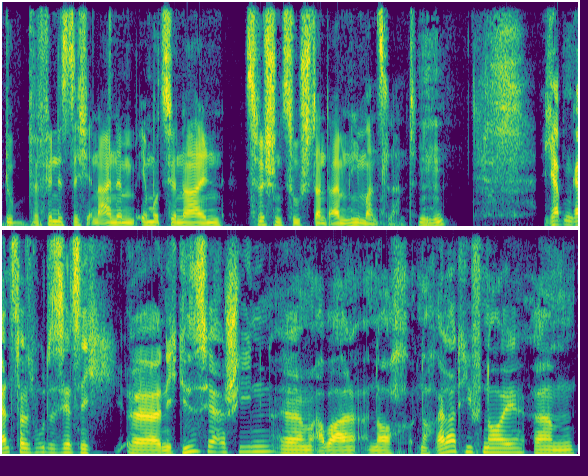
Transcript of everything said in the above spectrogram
du befindest dich in einem emotionalen Zwischenzustand, einem Niemandsland. Ich habe ein ganz tolles Buch, das ist jetzt nicht, äh, nicht dieses Jahr erschienen, ähm, aber noch, noch relativ neu. Ähm,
